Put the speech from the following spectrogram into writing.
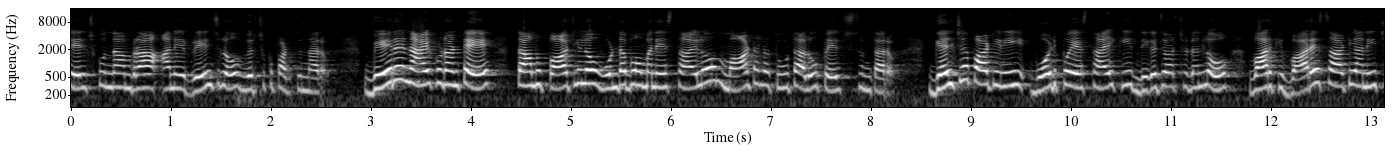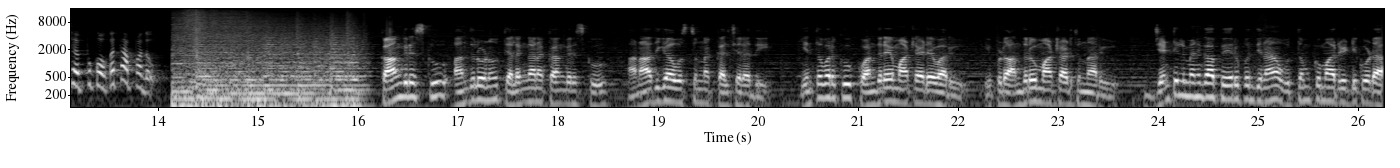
తేల్చుకుందాం రా అనే రేంజ్లో విరుచుకుపడుతున్నారు. వేరే నాయకుడు అంటే తాము పార్టీలో ఉండబోమనే స్థాయిలో మాటల తూటాలు పేల్చుతుంటారు. గెలిచే పార్టీని ఓడిపోయే స్థాయికి దిగజార్చడంలో వారికి వారే సాటి అని చెప్పుకోక తప్పదు. కాంగ్రెస్కు అందులోనూ తెలంగాణ కాంగ్రెస్కు అనాదిగా వస్తున్న కల్చర్ అది. ఇంతవరకు కొందరే మాట్లాడేవారు ఇప్పుడు అందరూ మాట్లాడుతున్నారు. జెంటిల్మెన్గా పేరు పొందిన ఉత్తమ్ కుమార్ రెడ్డి కూడా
